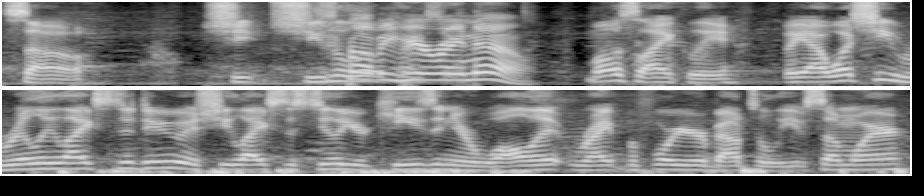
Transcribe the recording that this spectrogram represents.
So she she's, She's probably here right now. Most likely. But yeah, what she really likes to do is she likes to steal your keys and your wallet right before you're about to leave somewhere.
